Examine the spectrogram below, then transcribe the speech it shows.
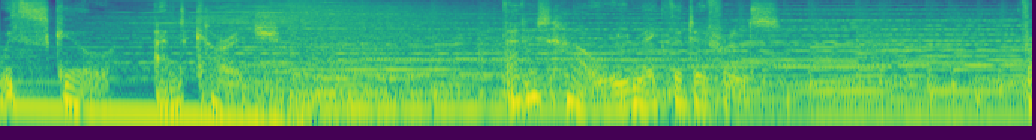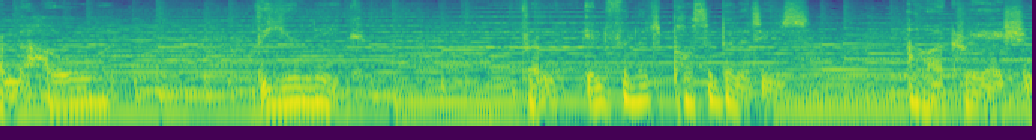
with skill and courage. That is how we make the difference. From the whole, the unique, from infinite possibilities, our creation.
